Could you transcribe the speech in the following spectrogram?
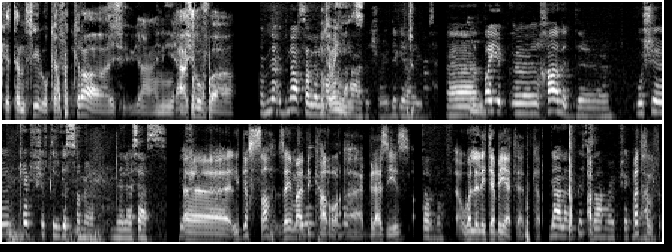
كتمثيل وكفكرة ش- يعني أشوفه بن- بنوصل للمرحلة متميز. هذه شوي دقيقة. آه. طيب آه خالد آه وش كيف شفت القصة معك من الأساس؟ آه القصة زي ما يعني- ذكر آه عبد العزيز تفضل ولا الإيجابيات أذكر لا لا القصة بشكل بدخل عام. في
